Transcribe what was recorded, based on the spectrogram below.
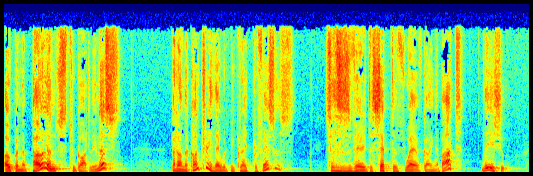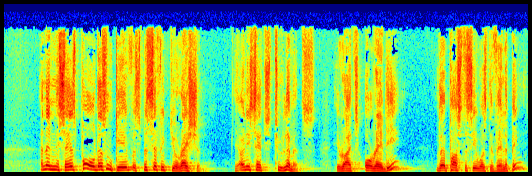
open opponents to godliness, but on the contrary, they would be great professors. So this is a very deceptive way of going about the issue. And then he says Paul doesn't give a specific duration, he only sets two limits. He writes, already the apostasy was developing,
